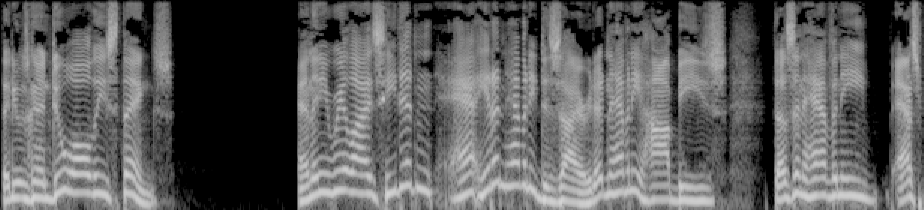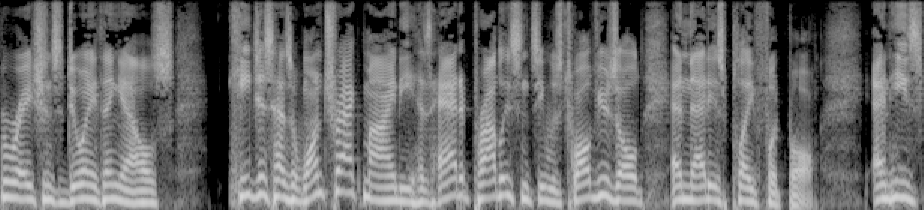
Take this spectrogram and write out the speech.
that he was going to do all these things. And then he realized he didn't ha- he didn't have any desire. He didn't have any hobbies, doesn't have any aspirations to do anything else. He just has a one track mind. He has had it probably since he was 12 years old, and that is play football. And he's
